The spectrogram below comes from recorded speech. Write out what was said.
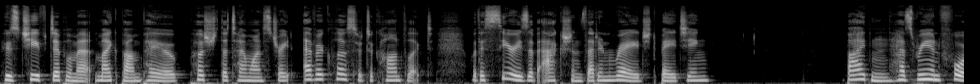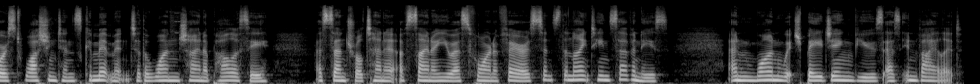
whose chief diplomat, Mike Pompeo, pushed the Taiwan Strait ever closer to conflict with a series of actions that enraged Beijing. Biden has reinforced Washington's commitment to the One China policy, a central tenet of Sino US foreign affairs since the 1970s, and one which Beijing views as inviolate,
